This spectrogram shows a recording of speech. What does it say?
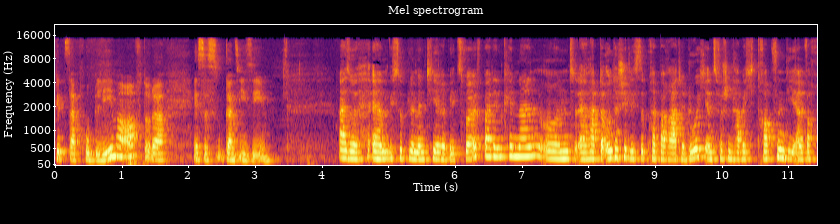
Gibt es da Probleme oft oder ist es ganz easy? Also ähm, ich supplementiere B12 bei den Kindern und äh, habe da unterschiedlichste Präparate durch. Inzwischen habe ich Tropfen, die einfach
